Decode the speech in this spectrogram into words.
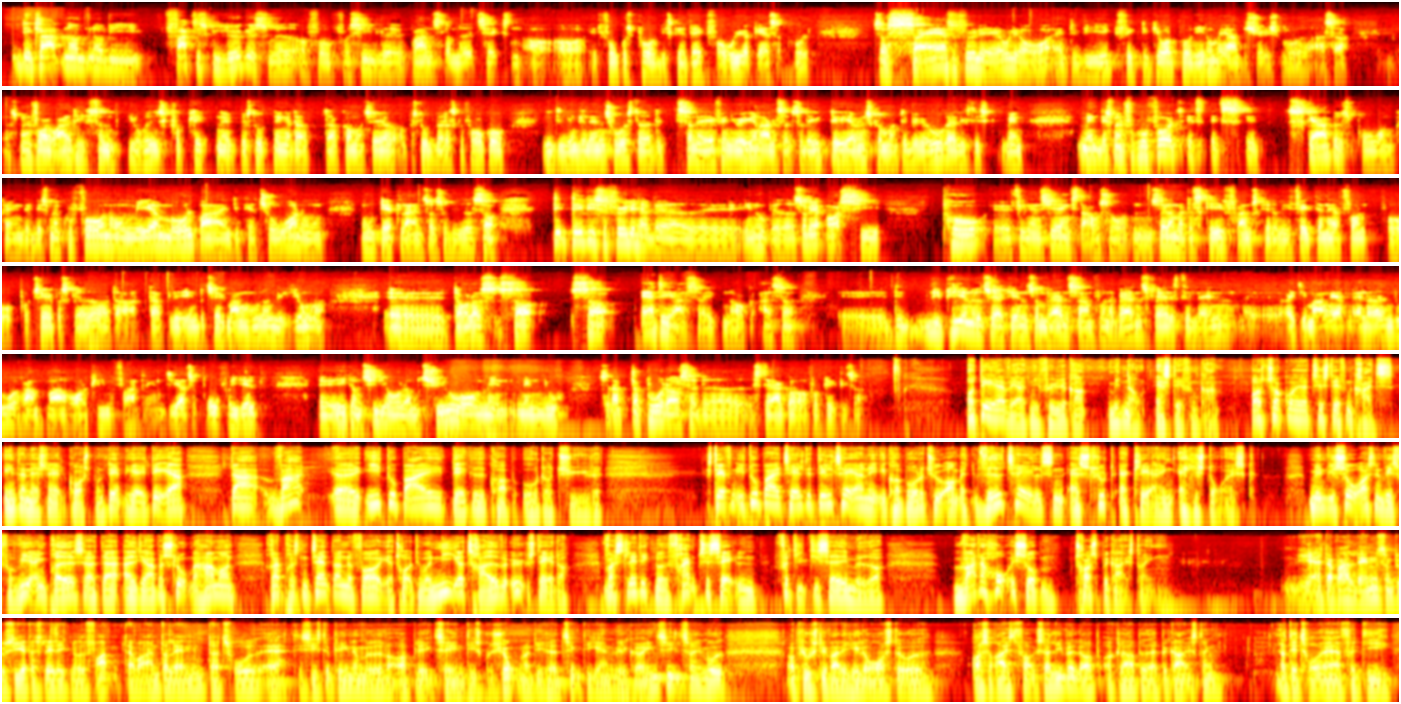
Det er klart, når, når vi faktisk lykkes med at få fossile brændsler med i teksten og, og et fokus på, at vi skal væk fra olie, gas og kul, så, så er jeg selvfølgelig ærgerlig over, at vi ikke fik det gjort på en endnu mere ambitiøs måde. Altså, altså man får jo aldrig sådan juridisk forpligtende beslutninger, der, der kommer til at beslutte, hvad der skal foregå i de enkelte landes hovedsteder. Det, sådan er FN jo ikke indrettet, så, så det er ikke det, jeg ønsker mig. Det vil være urealistisk. Men, men hvis man kunne få et, et, et, et skærpet sprog omkring det, hvis man kunne få nogle mere målbare indikatorer, nogle, nogle deadlines osv., så, videre, så det, det ville selvfølgelig have været øh, endnu bedre. Så vil jeg også sige, på øh, finansieringsdagsordenen, selvom at der skete fremskridt, og vi fik den her fond på, på tab og skader, og der, der blev indbetalt mange hundrede millioner øh, dollars, så, så er det altså ikke nok. Altså, øh, det, vi bliver nødt til at erkende som verdenssamfund, at verdens fattigste lande, øh, rigtig mange af dem allerede nu er ramt meget hårdt af klimaforandringerne. De har altså brug for hjælp, øh, ikke om 10 år eller om 20 år, men, men nu. Så der, der burde også have været stærkere forpligtelser. Og det er verden ifølge Gram. Mit navn er Steffen Gram. Og så går jeg til Steffen Kretz, international korrespondent her i DR, der var øh, i Dubai dækket COP28. Steffen, i Dubai talte deltagerne i COP28 om, at vedtagelsen af sluterklæringen er historisk. Men vi så også en vis forvirring brede sig, da Al-Jaber slog med hammeren. Repræsentanterne for, jeg tror det var 39 østater, var slet ikke nået frem til salen, fordi de sad i møder. Var der hår i suppen, trods begejstringen? Ja, der var lande, som du siger, der slet ikke nåede frem. Der var andre lande, der troede, at det sidste plenummøde var oplæg til en diskussion, og de havde tænkt, de gerne ville gøre indsigelser imod. Og pludselig var det hele overstået. Og så rejste folk sig alligevel op og klappede af begejstring. Og det tror jeg er, fordi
